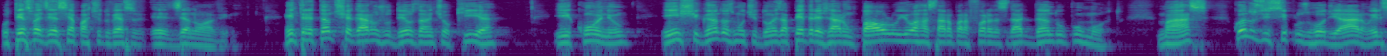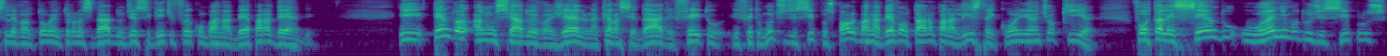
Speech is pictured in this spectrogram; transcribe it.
o texto vai dizer assim a partir do verso 19. Eh, Entretanto, chegaram judeus da Antioquia e Icônio, e instigando as multidões, apedrejaram Paulo e o arrastaram para fora da cidade, dando-o por morto. Mas, quando os discípulos o rodearam, ele se levantou, entrou na cidade no dia seguinte e foi com Barnabé para Derbe. E tendo anunciado o evangelho naquela cidade, feito e feito muitos discípulos, Paulo e Barnabé voltaram para Lista, Icônio e Antioquia, fortalecendo o ânimo dos discípulos,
